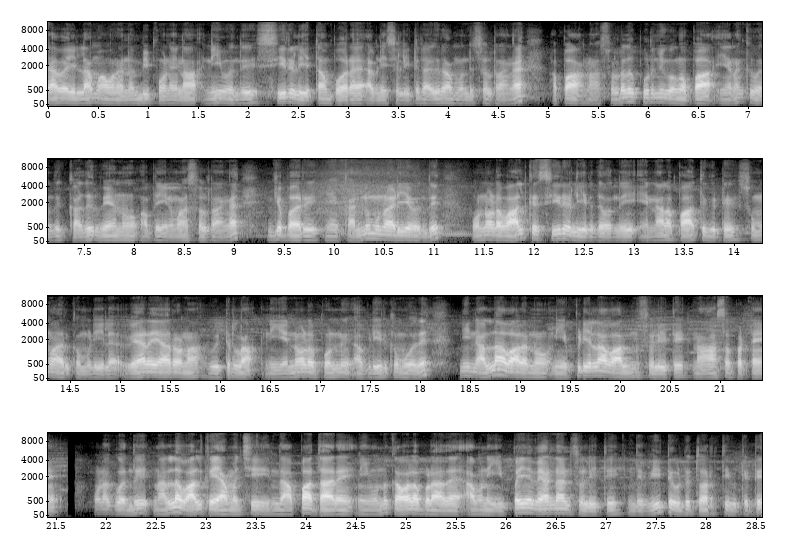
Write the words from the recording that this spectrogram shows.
தேவையில்லாமல் அவனை நம்பி போனேன்னா நீ வந்து சீரழியை தான் போகிற அப்படின்னு சொல்லிட்டு ரகுராம் வந்து சொல்கிறாங்க அப்பா நான் சொல்கிறத புரிஞ்சுக்கோங்கப்பா. எனக்கு வந்து கதிர் வேணும் அப்படிங்கிற மாதிரி சொல்கிறாங்க இங்கே பாரு என் கண்ணு முன்னாடியே வந்து உன்னோட வாழ்க்கை சீரழியிறதை வந்து என்னால் பார்த்துக்கிட்டு சும்மா இருக்க முடியல. வேறு யாரோனா விட்டுடலாம் நீ என்னோட பொண்ணு அப்படி இருக்கும்போது நீ நல்லா வாழணும். நீ எப்படியெல்லாம் வாழணும்னு சொல்லிட்டு நான் ஆசைப்பட்டேன். உனக்கு வந்து நல்ல வாழ்க்கையை அமைச்சு இந்த அப்பா தாரேன். நீ ஒன்றும் கவலைப்படாத. அவனை இப்போயே வேண்டான்னு சொல்லிட்டு இந்த வீட்டை விட்டு துரத்தி விட்டுட்டு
